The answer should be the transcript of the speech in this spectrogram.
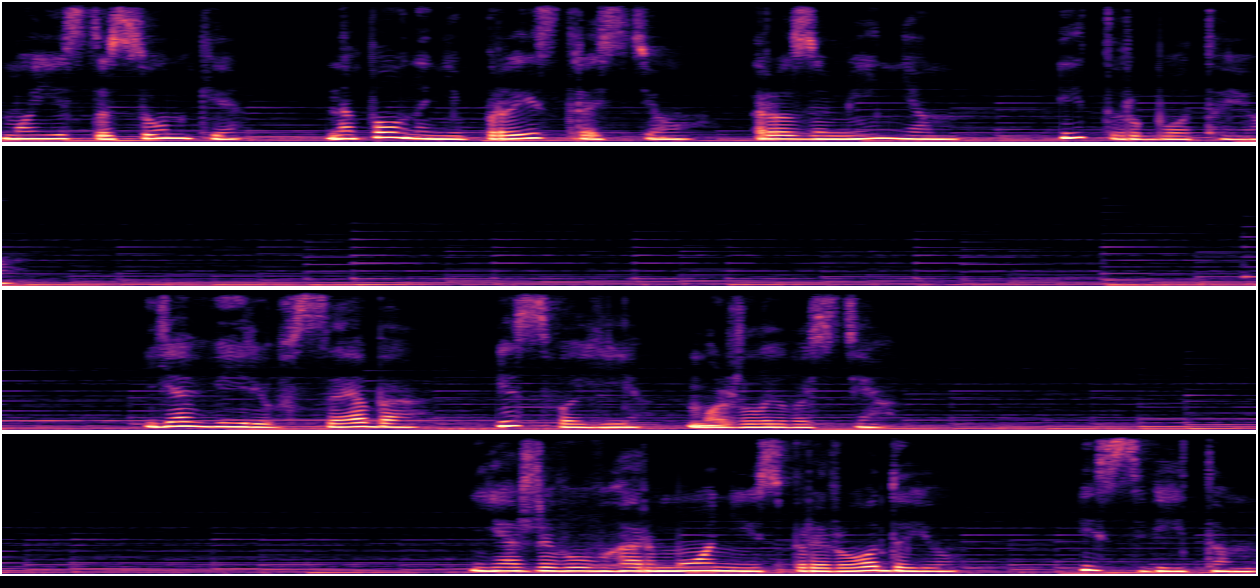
Мої стосунки наповнені пристрастю, розумінням і турботою. Я вірю в себе і свої можливості. Я живу в гармонії з природою і світом.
